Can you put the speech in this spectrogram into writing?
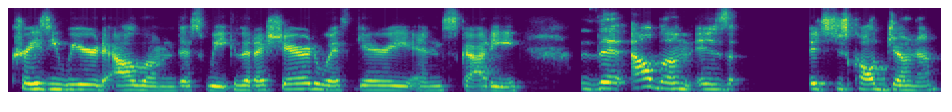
crazy weird album this week that I shared with Gary and Scotty. The album is it's just called Jonah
